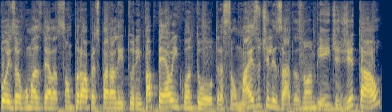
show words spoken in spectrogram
pois algumas delas são próprias para leitura em papel, enquanto outras são mais utilizadas no ambiente digital.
